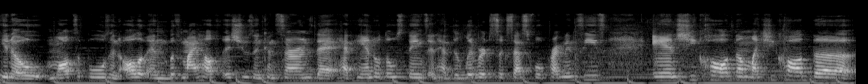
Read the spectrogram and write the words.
you know, multiples and all of, and with my health issues and concerns that have handled those things and have delivered successful pregnancies. And she called them, like she called the,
